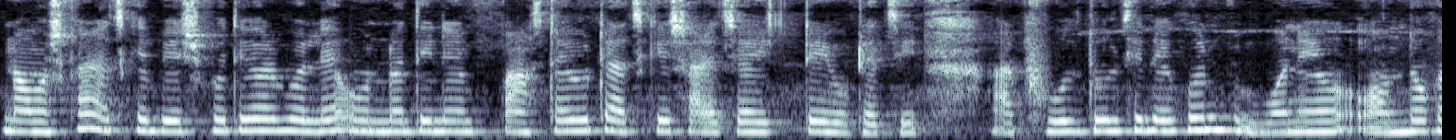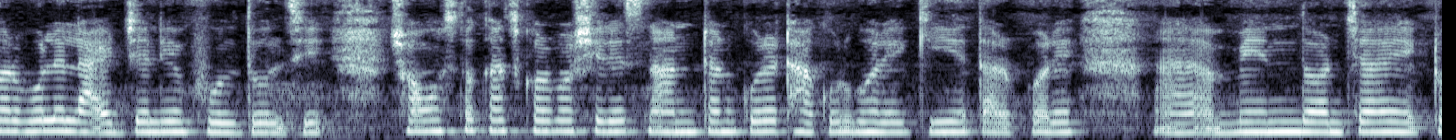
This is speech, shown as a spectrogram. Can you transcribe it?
নমস্কার, আজকে বৃহস্পতিবার বলে অন্য দিনে পাঁচটায় উঠে আজকে সাড়ে চারটেয় উঠেছি। আর ফুল তুলছি দেখুন মানে অন্ধকার বলে লাইট জ্বালিয়ে ফুল তুলছি। সমস্ত কাজকর্ম সেরে স্নান টান করে ঠাকুর ঘরে গিয়ে তারপরে মেন দরজায় একটু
